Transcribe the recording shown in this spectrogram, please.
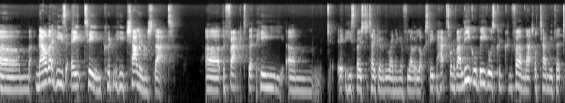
Um, now that he's 18, couldn't he challenge that? Uh, the fact that he um, he's supposed to take over the running of Lower Loxley. Perhaps one of our legal beagles could confirm that or tell me that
